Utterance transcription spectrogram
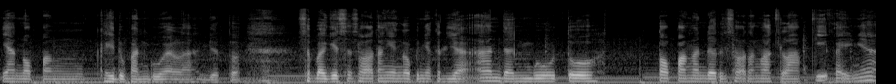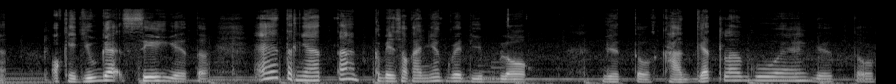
ya nopang kehidupan gue lah gitu. Sebagai seseorang yang gak punya kerjaan dan butuh topangan dari seorang laki-laki kayaknya oke okay juga sih gitu. Eh ternyata kebesokannya gue di blok gitu. Kaget lah gue gitu.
